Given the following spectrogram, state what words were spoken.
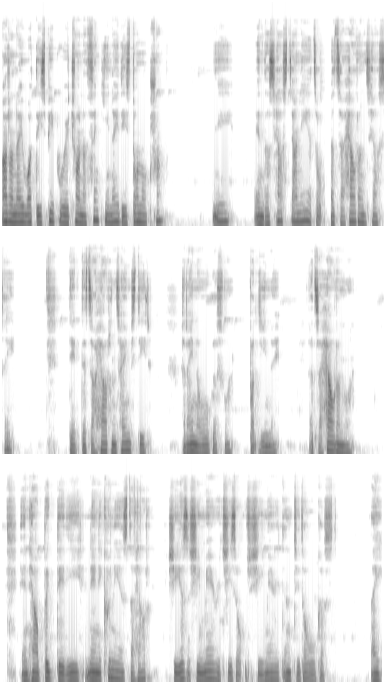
I don't know what these people were trying to think, you know, these Donald Trump. Yeah. And this house down here, it's a, it's a Howden's house, eh? That, that's a Howden's homestead. It ain't a August one, but you know, it's a Howden one. And how big that yeah, Nanny Kuni is the Howden. She isn't, she married, she's a, she married into the August. Eh?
